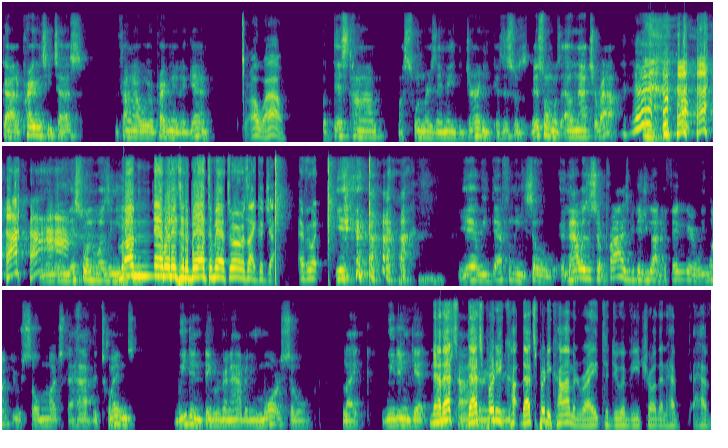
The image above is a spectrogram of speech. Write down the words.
got a pregnancy test. We found out we were pregnant again. Oh wow. But this time, my swimmers they made the journey because this was this one was El Natural. And this one wasn't My even. man went into the bathroom after. it Was like, "Good job, everyone." Yeah, yeah, we definitely. So, and that was a surprise because you got to figure we went through so much to have the twins. We didn't think we were gonna have any more. So, like, we didn't get Now that's that's pretty co- that's pretty common, right? To do in vitro, then have have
